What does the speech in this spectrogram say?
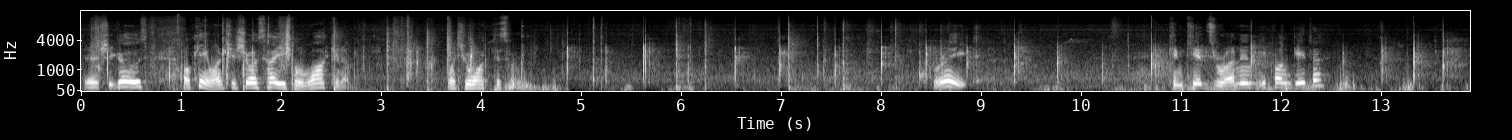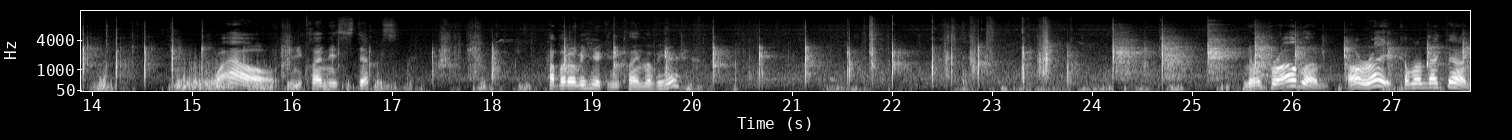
There she goes. Okay, why don't you show us how you can walk in them? Why don't you walk this way? Great. Can kids run in ippon-geta? Wow. Can you climb these steps? How about over here? Can you climb over here? No problem. All right, come on back down.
